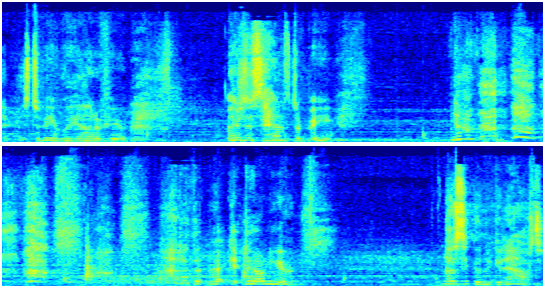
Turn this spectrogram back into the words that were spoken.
There has to be a way out of here. There just has to be. How did that rat get down here? How's he gonna get out?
